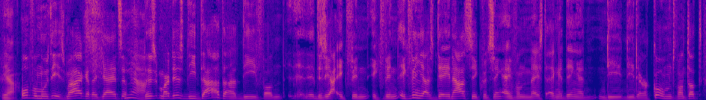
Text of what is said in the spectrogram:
Ja. Of we moeten iets maken dat jij het zo. Ja. Dus, maar dus die data die van. Dus ja, ik vind, ik vind, ik vind juist DNA-sequencing een van de meest enge dingen die, die er komt. Want, dat,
